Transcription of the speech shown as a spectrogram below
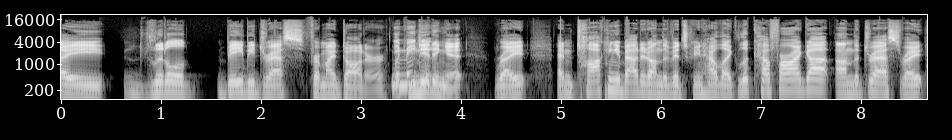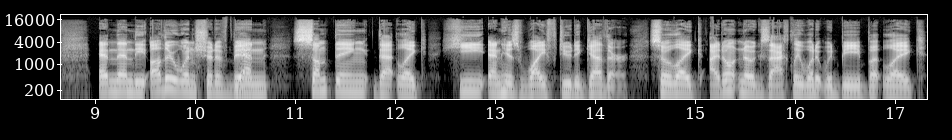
a little baby dress for my daughter, like knitting it, right? And talking about it on the vid screen, how like, look how far I got on the dress, right? And then the other one should have been something that like he and his wife do together. So like, I don't know exactly what it would be, but like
